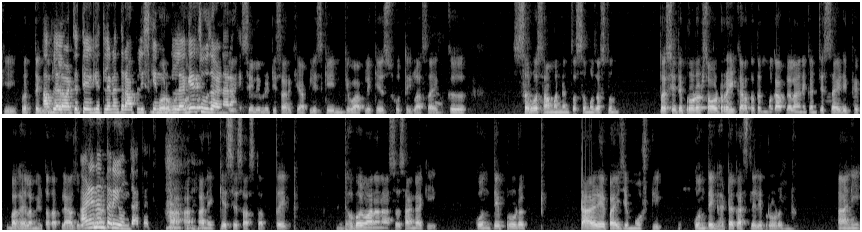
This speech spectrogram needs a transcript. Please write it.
की प्रत्येक आपल्याला वाटतं ते घेतल्यानंतर आपली स्किन बरोबर, लगेच बरोबर. उजळणार आहे. सेलिब्रिटी सारखी आपली स्किन किंवा आपले केस होतील असा एक सर्वसामान्यांचा समज असतो. तसे ते प्रोडक्ट्स ऑर्डरही करतात आणि मग आपल्याला अनेकांचे साईड इफेक्ट बघायला मिळतात आपल्या आणि आजूबाजूला नंतर येऊन जातात. हा अ- अनेक केसेस असतात. तर एक ढबळमानानं असं सांगा की कोणते प्रोडक्ट टाळले पाहिजे मोस्टली कोणते घटक असलेले प्रोडक्ट आणि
